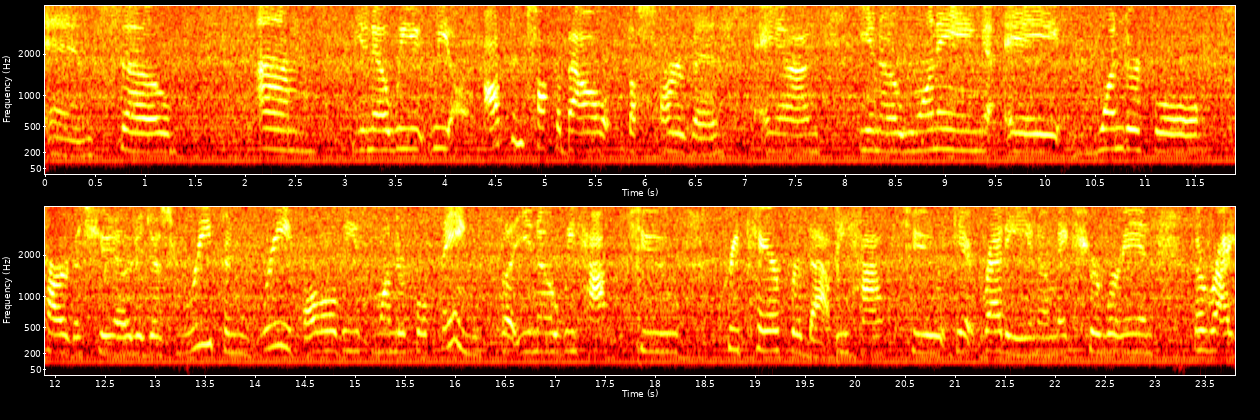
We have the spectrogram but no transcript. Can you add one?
in so um you know, we, we often talk about the harvest and, you know, wanting a wonderful harvest, you know, to just reap and reap all these wonderful things. But, you know, we have to prepare for that. We have to get ready, you know, make sure we're in the right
